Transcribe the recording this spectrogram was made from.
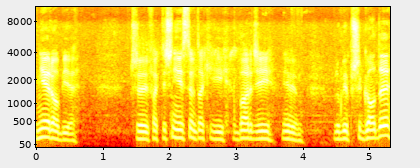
nie robię. Czy faktycznie jestem taki bardziej, nie wiem, lubię przygody,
